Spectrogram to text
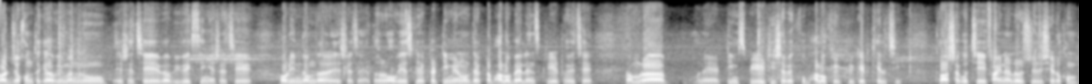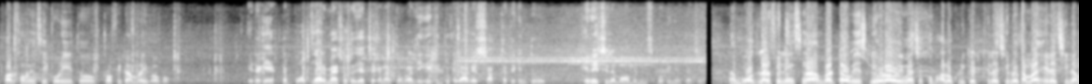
বাট যখন থেকে অভিমন্যু এসেছে বা বিবেক সিং এসেছে অরিন্দম দাস এসেছে, তো অবভিয়াসলি একটা টিমের মধ্যে একটা ভালো ব্যালেন্স ক্রিয়েট হয়েছে। তো আমরা মানে টিম স্পিরিট হিসেবে খুব ভালো ক্রিকেট খেলছি। তো আশা করছি এই ফাইনালেও যদি সেরকম পারফরমেন্সই করি, তো ট্রফিটা আমরাই পাবো। এটাকে একটা বদলার ম্যাচ হতে যাচ্ছে? কেন তোমরা লিগে কিন্তু আগের সাক্ষাতে কিন্তু হেরেছিলে মোহামেডান স্পোর্টিংয়ের কাছে। না বদলার ফিলিংস না বাট অবভিয়াসলি ওরা ওই ম্যাচে খুব ভালো ক্রিকেট খেলেছিল আমরা হেরেছিলাম।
